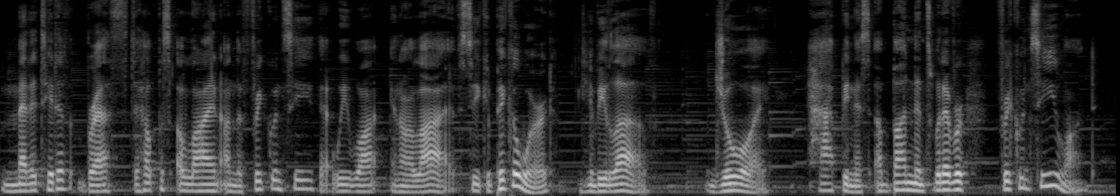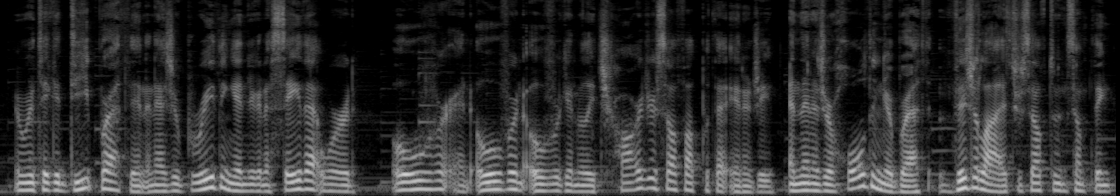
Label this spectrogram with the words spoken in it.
meditative breaths to help us align on the frequency that we want in our lives. So you can pick a word. It can be love, joy, happiness, abundance, whatever frequency you want. And we're to take a deep breath in. And as you're breathing in, you're to say that word over and over and over again. Really charge yourself up with that energy. And then as you're holding your breath, visualize yourself doing something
